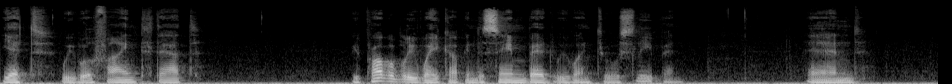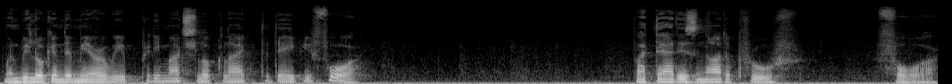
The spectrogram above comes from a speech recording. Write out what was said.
Yet we will find that we probably wake up in the same bed we went to sleep in. And when we look in the mirror, we pretty much look like the day before. But that is not a proof for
